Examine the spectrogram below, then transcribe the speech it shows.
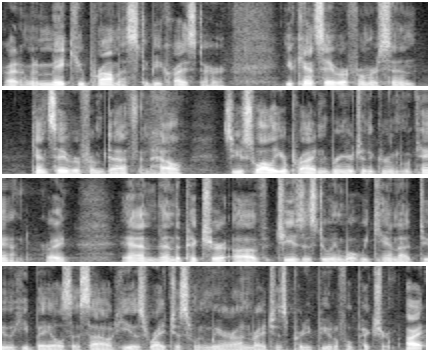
right? I'm going to make you promise to be Christ to her. You can't save her from her sin, can't save her from death and hell. So you swallow your pride and bring her to the groom who can, right? And then the picture of Jesus doing what we cannot do. He bails us out. He is righteous when we are unrighteous. Pretty beautiful picture. All right,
